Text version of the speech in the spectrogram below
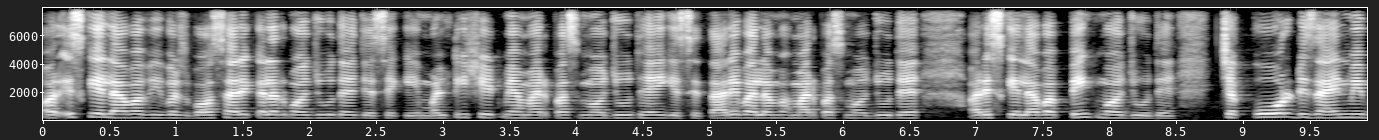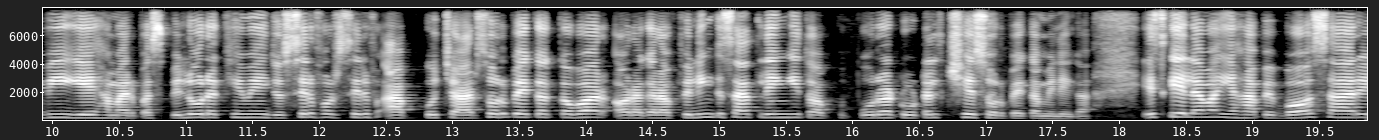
और इसके अलावा वीवर्स बहुत सारे कलर मौजूद है, जैसे कि मल्टी शेड में हमारे पास मौजूद है, ये सितारे वाला हमारे पास मौजूद है और इसके अलावा पिंक मौजूद है। चकोर डिज़ाइन में भी ये हमारे पास पिलो रखे हुए हैं, जो सिर्फ़ और सिर्फ़ आपको चार सौ रुपये का कवर और अगर आप फिलिंग के साथ लेंगी तो आपको पूरा टोटल छः सौ रुपये का मिलेगा। इसके अलावा यहाँ पे बहुत सारे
